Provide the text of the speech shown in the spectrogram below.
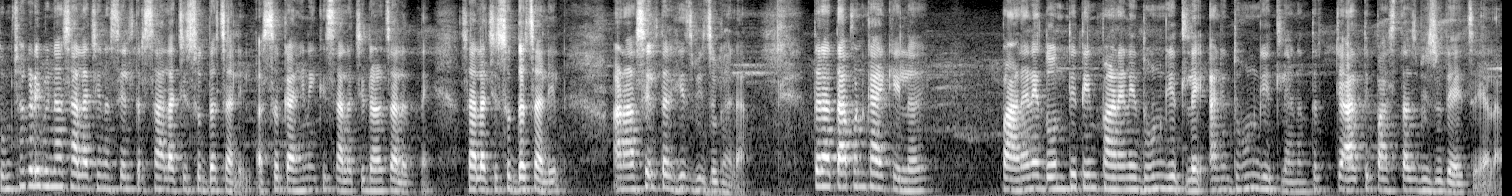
तुमच्याकडे बिना सालाची नसेल तर सालाची सुद्धा चालेल. असं काही नाही की सालाची डाळ चालत नाही. सालाची सुद्धा चालेल. आणि असेल तर हीच भिजू घाला. तर आता आपण काय केलं आहे पाण्याने दोन ते तीन पाण्याने धुवून घेतले आणि धुवून घेतल्यानंतर चार ते पाच तास भिजू द्यायचं याला.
